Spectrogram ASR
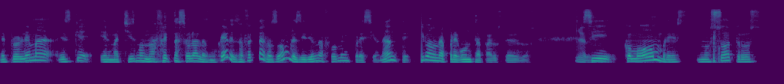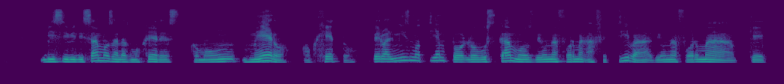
el problema es que el machismo no afecta solo a las mujeres, afecta a los hombres y de una forma impresionante. Iba una pregunta para ustedes dos. Si como hombres nosotros visibilizamos a las mujeres como un mero objeto, pero al mismo tiempo lo buscamos de una forma afectiva, de una forma que,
